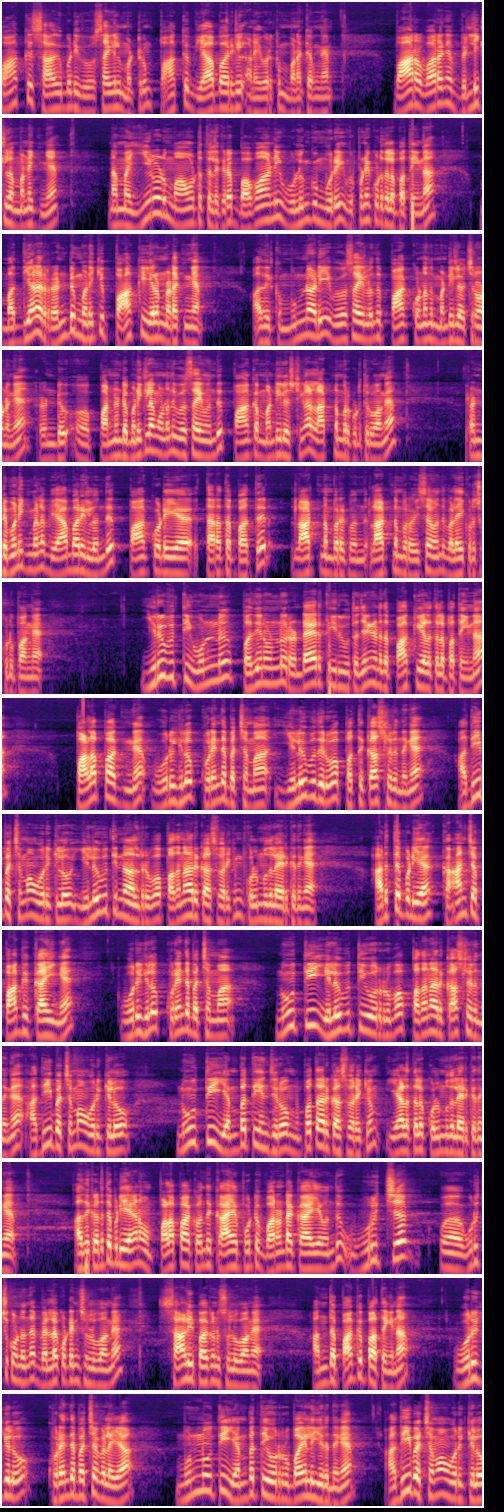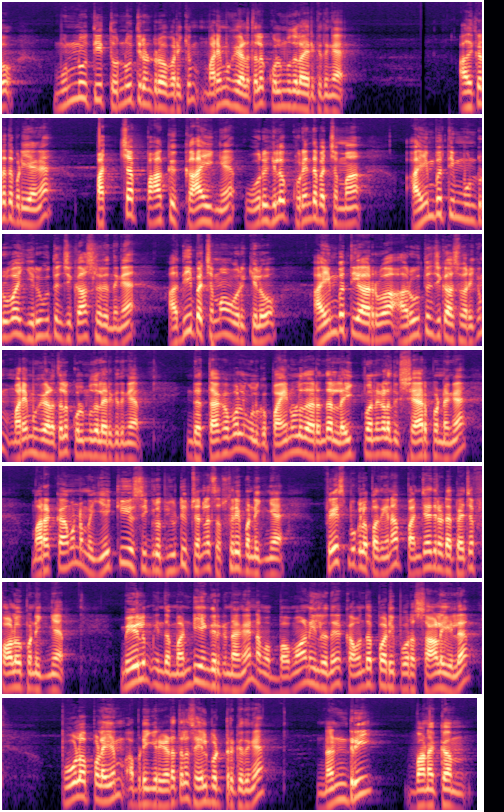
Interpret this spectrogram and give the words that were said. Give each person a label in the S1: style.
S1: பாக்கு சாகுபடி விவசாயிகள் மற்றும் பாக்கு வியாபாரிகள் அனைவருக்கும் வணக்கம்ங்க. வார வாரங்க வெள்ளிக்கிழமை அன்னைக்குங்க நம்ம ஈரோடு மாவட்டத்தில் இருக்கிற பவானி ஒழுங்குமுறை விற்பனை கூடத்தில் பார்த்தீங்கன்னா மத்தியானம் ரெண்டு மணிக்கு பாக்கு ஏலம் நடக்குங்க. அதுக்கு முன்னாடியே விவசாயிகள் வந்து பாக்கு கொண்டு வந்து மண்டியில் வச்சிருவானுங்க. ரெண்டு பன்னெண்டு மணிக்கெலாம் கொண்டு வந்து விவசாயி வந்து பாக்க மண்டியில் வச்சிட்டிங்கன்னா லாட் நம்பர் கொடுத்துருவாங்க. ரெண்டு மணிக்கு மேலே வியாபாரிகள் வந்து பாக்குடைய தரத்தை பார்த்து லாட் நம்பருக்கு வந்து லாட் நம்பர் வைஸாக வந்து விலையை குறைச்சி கொடுப்பாங்க. இருபத்தி ஒன்று பதினொன்று ரெண்டாயிரத்தி இருபத்தஞ்சு நடந்த பாக்கு ஏலத்தில் பார்த்தீங்கன்னா பழப்பாக்குங்க. ஒரு கிலோ குறைந்தபட்சமாக எழுபது ரூபா பத்து காசில் இருந்துங்க. அதிகபட்சமாக ஒரு கிலோ எழுபத்தி நாலு ரூபா பதினாறு காசு வரைக்கும் கொள்முதலாக இருக்குதுங்க. அடுத்தபடியாக காஞ்ச பாக்கு காய்ங்க. ஒரு கிலோ குறைந்தபட்சமாக நூற்றி எழுபத்தி ஒரு ரூபா பதினாறு காசில் இருந்துங்க. அதிகபட்சமாக ஒரு கிலோ நூற்றி எண்பத்தி அஞ்சு ரூபா முப்பத்தாறு காசு வரைக்கும் ஏலத்தில் கொள்முதலாக இருக்குதுங்க. அதுக்கு அடுத்தபடியாக நம்ம பழப்பாக்கு வந்து காய போட்டு வறண்ட காயை வந்து உரிச்ச உரிச்சு கொண்டு வந்தால் வெள்ளைக்கொட்டைன்னு சொல்லுவாங்க. சாலி பாக்குன்னு சொல்லுவாங்க. அந்த பாக்கு பார்த்தீங்கன்னா ஒரு கிலோ குறைந்தபட்ச விலையாக முந்நூற்றி எண்பத்தி ஒரு ரூபாயில் இருந்துங்க. அதிகபட்சமாக ஒரு கிலோ முந்நூற்றி தொண்ணூற்றி ரெண்டு ரூபா வரைக்கும் மறைமுக காலத்தில் கொள்முதலாக இருக்குதுங்க. அதுக்கடுத்தபடியாங்க பச்சை பாக்கு காய்ங்க ஒரு கிலோ குறைந்தபட்சமாக ஐம்பத்தி மூணு ரூபா இருபத்தஞ்சு காசில் இருந்துங்க. அதிகபட்சமாக ஒரு கிலோ ஐம்பத்தி ஆறு ரூபா அறுபத்தஞ்சு காசு வரைக்கும் மறைமுக காலத்தில் கொள்முதலாக இருக்குதுங்க. இந்த தகவல் உங்களுக்கு பயனுள்ளதாக இருந்தால் லைக் பண்ணுங்கள் அதுக்கு ஷேர் பண்ணுங்கள் மறக்காமல் நம்ம ஏகியூஎஸ்சி குரூப் யூடியூப் சேனலை சப்ஸ்கிரைப் பண்ணிக்கங்க. ஃபேஸ்புக்கில் பார்த்தீங்கன்னா பஞ்சாயத்து டேட்டா பேஜை ஃபாலோ பண்ணிக்கங்க. மேலும் இந்த மண்டி எங்கே இருக்குன்னாங்க? நம்ம பவானியிலிருந்து கவந்தப்பாடி போகிற சாலையில் பூலப்பாளையம் அப்படிங்கிற இடத்துல செயல்பட்டுருக்குதுங்க. நன்றி வணக்கம்.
